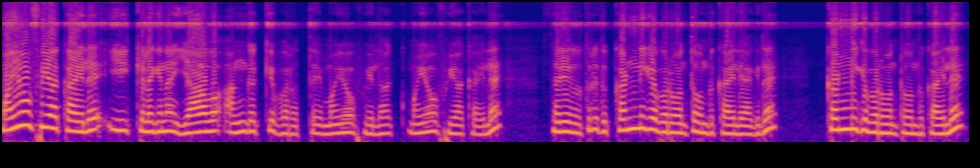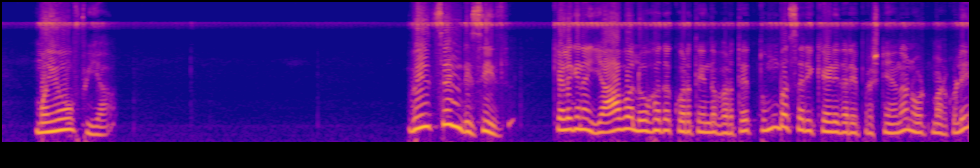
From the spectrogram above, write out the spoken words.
ಮಯೋಫಿಯಾ ಕಾಯಿಲೆ ಈ ಕೆಳಗಿನ ಯಾವ ಅಂಗಕ್ಕೆ ಬರುತ್ತೆ? ಮಯೋಫಿಲಾ, ಮಯೋಫಿಯಾ ಕಾಯಿಲೆ. ಸರಿಯಾದ ಉತ್ತರ. ಇದು ಕಣ್ಣಿಗೆ ಬರುವಂಥ ಒಂದು ಕಾಯಿಲೆ ಆಗಿದೆ. ಕಣ್ಣಿಗೆ ಬರುವಂಥ ಒಂದು ಕಾಯಿಲೆ ಮಯೋಫಿಯಾ. ವಿಲ್ಸನ್ ಡಿಸೀಸ್ ಕೆಳಗಿನ ಯಾವ ಲೋಹದ ಕೊರತೆಯಿಂದ ಬರುತ್ತೆ? ತುಂಬ ಸರಿ ಕೇಳಿದರೆ ಪ್ರಶ್ನೆಯನ್ನು ನೋಟ್ ಮಾಡ್ಕೊಳ್ಳಿ.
